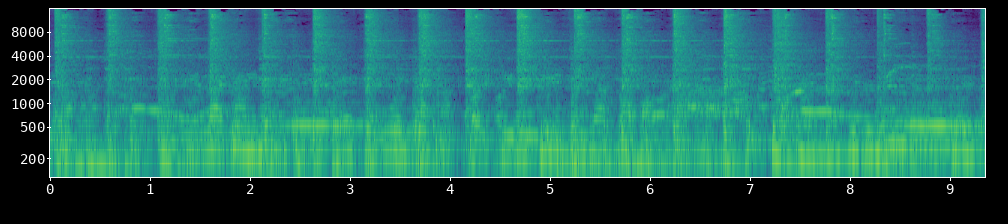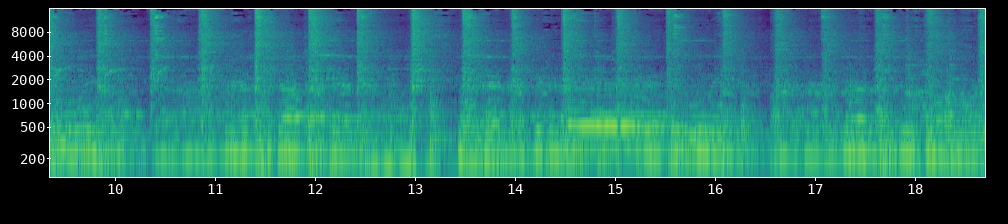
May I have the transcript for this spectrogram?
Thank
